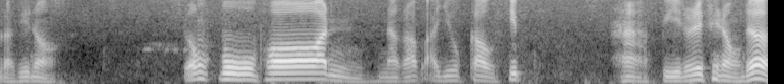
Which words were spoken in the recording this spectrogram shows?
เหรอพี่น้องหลวงปู่พรนะครับ อายุเก้าสิบห้าปีแล้วเด้อพี่น้องเด้อ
